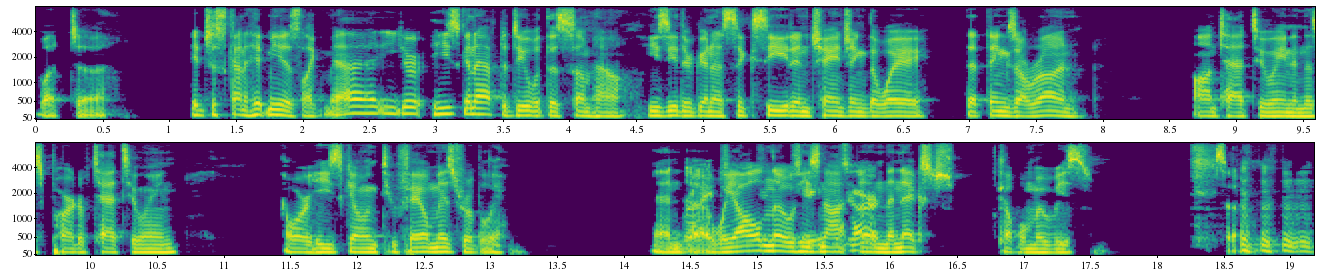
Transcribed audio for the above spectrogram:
But uh, it just kind of hit me as like, man, he's going to have to deal with this somehow. He's either going to succeed in changing the way that things are run on Tatooine in this part of Tatooine, or he's going to fail miserably. And uh, right. uh, we all know he's not in the next couple movies. So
